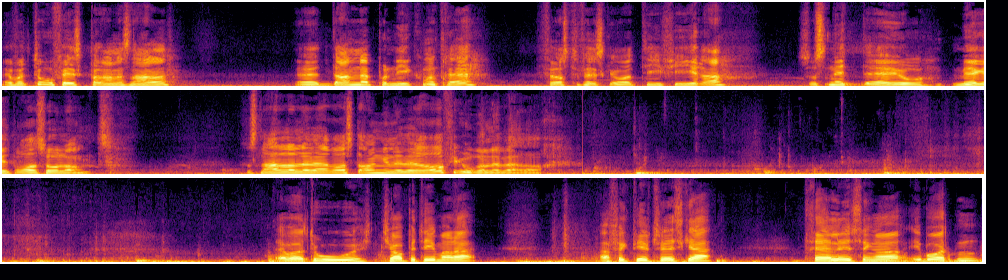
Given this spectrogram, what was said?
Jeg fått to fisk på denne snellen. Eh, Denne på 9,3. Første fisken var 10,4. Så snittet er jo meget bra så langt. Så snella leverer, stangen leverer og fjorden leverer. Det var to kjappe timer, det. Effektivt fiske. Tre lysinger i båten.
